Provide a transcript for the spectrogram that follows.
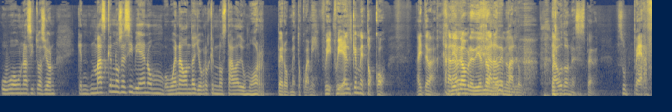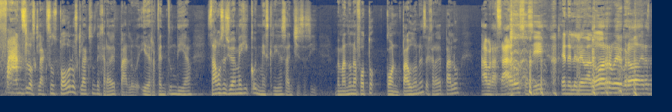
hubo una situación que más que no sé si bien o buena onda, yo creo que no estaba de humor, pero me tocó a mí. Fui, fui el que me tocó. Ahí te va. Di el nombre, di el nombre, Jarabe Palo. nombre. Pau Dones, espera. Super fans los claxons, todos los claxons de Jarabe Palo. Y de repente un día estábamos en Ciudad de México y me escribe Sánchez así. Me manda una foto con Pau Dones de Jarabe Palo, abrazados así, en el elevador, güey, brother.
